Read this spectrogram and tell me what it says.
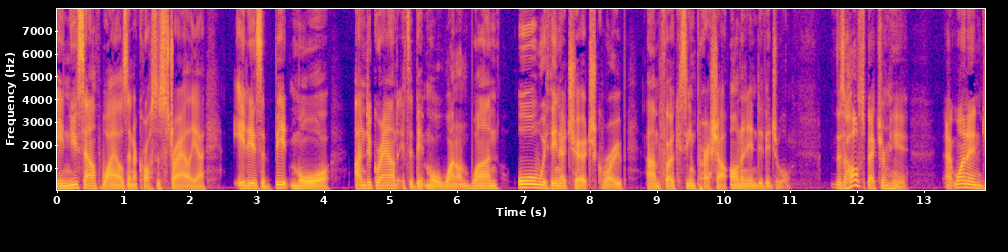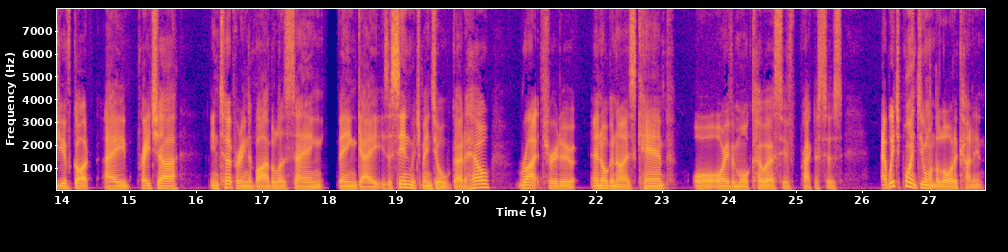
In New South Wales and across Australia, it is a bit more underground, it's a bit more one on one, or within a church group, um, focusing pressure on an individual. There's a whole spectrum here. At one end, you've got a preacher interpreting the Bible as saying being gay is a sin, which means you'll go to hell, right through to an organised camp or, or even more coercive practices. At which point do you want the law to cut in?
